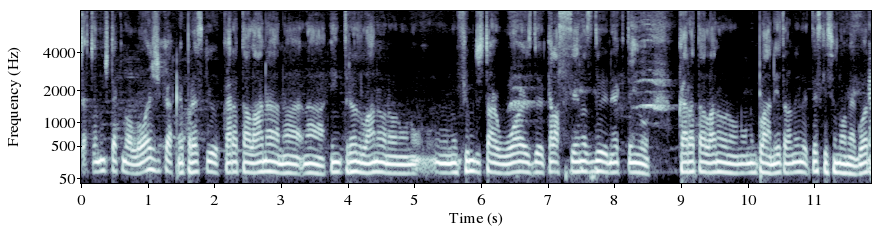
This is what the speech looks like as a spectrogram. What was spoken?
Totalmente tecnológica, né? Parece que o cara tá lá na, na- na- entrando lá no, no, num filme do Star Wars, aquelas cenas de, né, que tem o. O cara tá lá no, no- num planeta, lá, nem, até esqueci o nome agora,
